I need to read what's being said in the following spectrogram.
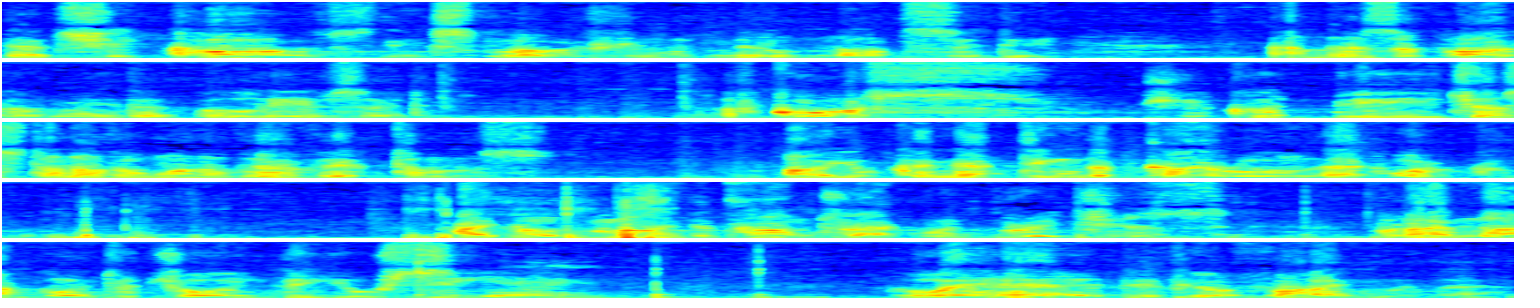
that she caused the explosion at Middle Knot City, and there's a part of me that believes it. Of course, she could be just another one of their victims. Are you connecting the chiral network? I don't mind a contract with Bridges, but I'm not going to join the UCA. Go ahead if you're fine with that.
